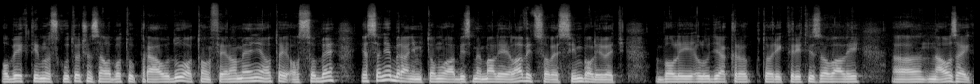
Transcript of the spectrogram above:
objektívnu skutočnosť alebo tú pravdu o tom fenoméne, o tej osobe. Ja sa nebránim tomu, aby sme mali aj lavicové symboly, veď boli ľudia, ktorí kritizovali e, naozaj e,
